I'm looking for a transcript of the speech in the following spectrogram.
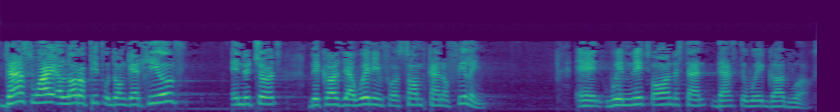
That's why a lot of people don't get healed in the church because they are waiting for some kind of feeling. And we need to understand that's the way God works.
